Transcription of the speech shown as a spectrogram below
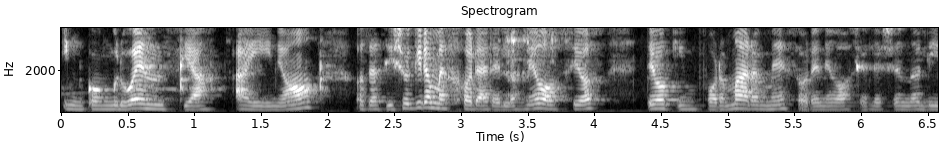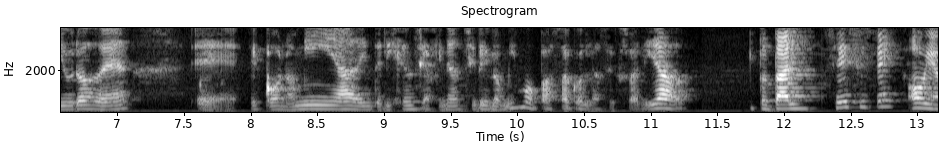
incongruencia ahí, ¿no? O sea, si yo quiero mejorar en los negocios, tengo que informarme sobre negocios leyendo libros de eh, economía, de inteligencia financiera y lo mismo pasa con la sexualidad. Total, sí, sí, sí, obvio.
